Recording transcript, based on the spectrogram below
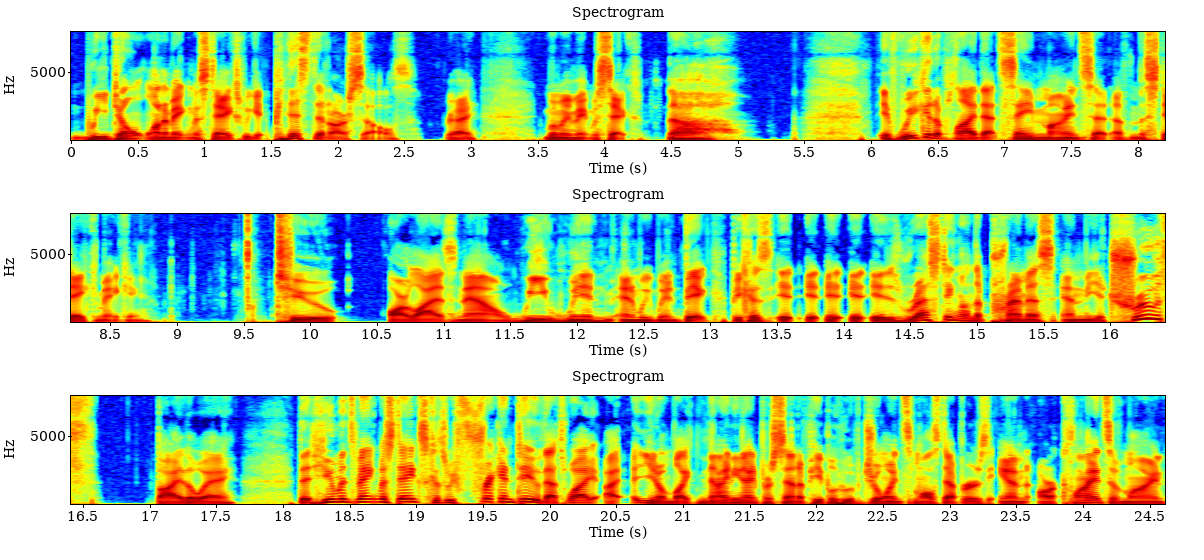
we don't want to make mistakes. We get pissed at ourselves right when we make mistakes. Oh if we could apply that same mindset of mistake making to our lives now, we win and we win big because it, it, it is resting on the premise and the truth, by the way, that humans make mistakes because we freaking do. That's why I, you know, like 99% of people who have joined Small Steppers and are clients of mine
